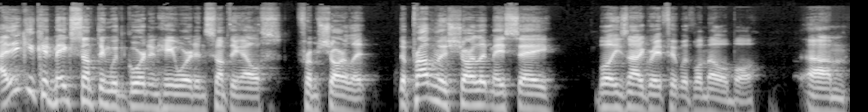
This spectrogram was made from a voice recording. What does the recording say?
I think you could make something with Gordon Hayward and something else from Charlotte. The problem is Charlotte may say, well, he's not a great fit with LaMelo Ball. Um,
